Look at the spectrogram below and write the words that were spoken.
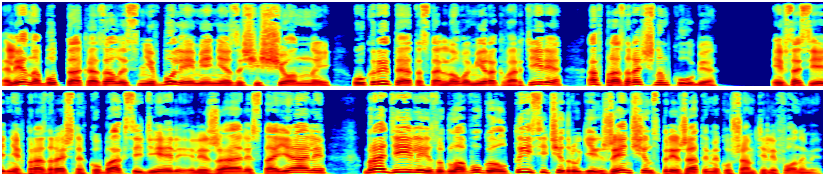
Лена будто оказалась не в более-менее защищенной, укрытой от остального мира квартире, а в прозрачном кубе, и в соседних прозрачных кубах сидели, лежали, стояли, бродили из угла в угол тысячи других женщин с прижатыми к ушам телефонами.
